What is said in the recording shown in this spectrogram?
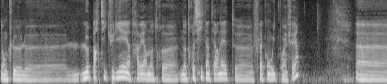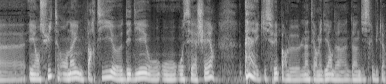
donc le, le, le, particulier à travers notre notre site internet flacon8.fr. et ensuite, on a une partie dédiée au, au, au CHR et qui se fait par l'intermédiaire d'un distributeur.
